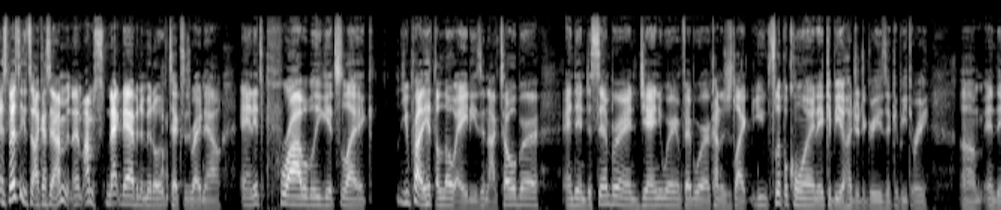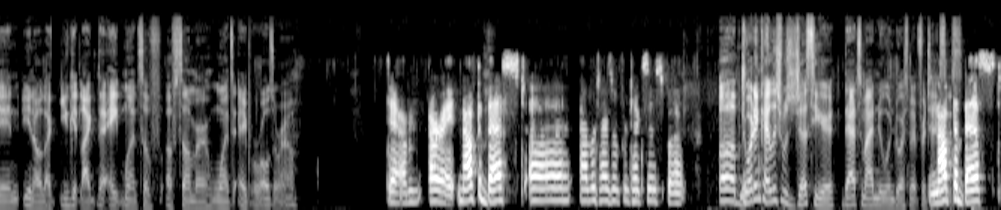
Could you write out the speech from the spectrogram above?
especially it's like I said, I'm I'm smack dab in the middle of Texas right now, and it's probably gets like you probably hit the low 80s in October, and then December and January and February are kind of just like you flip a coin. It could be 100 degrees, it could be three, um, and then you know like you get like the eight months of of summer once April rolls around. Damn. All right, not the best uh advertisement for Texas, but uh, Jordan Kalish was just here. That's my new endorsement for Texas. Not the best.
